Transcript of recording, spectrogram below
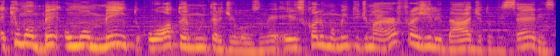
É que o, momen o momento, o Otto é muito ardiloso, né? Ele escolhe o momento de maior fragilidade do Viserys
